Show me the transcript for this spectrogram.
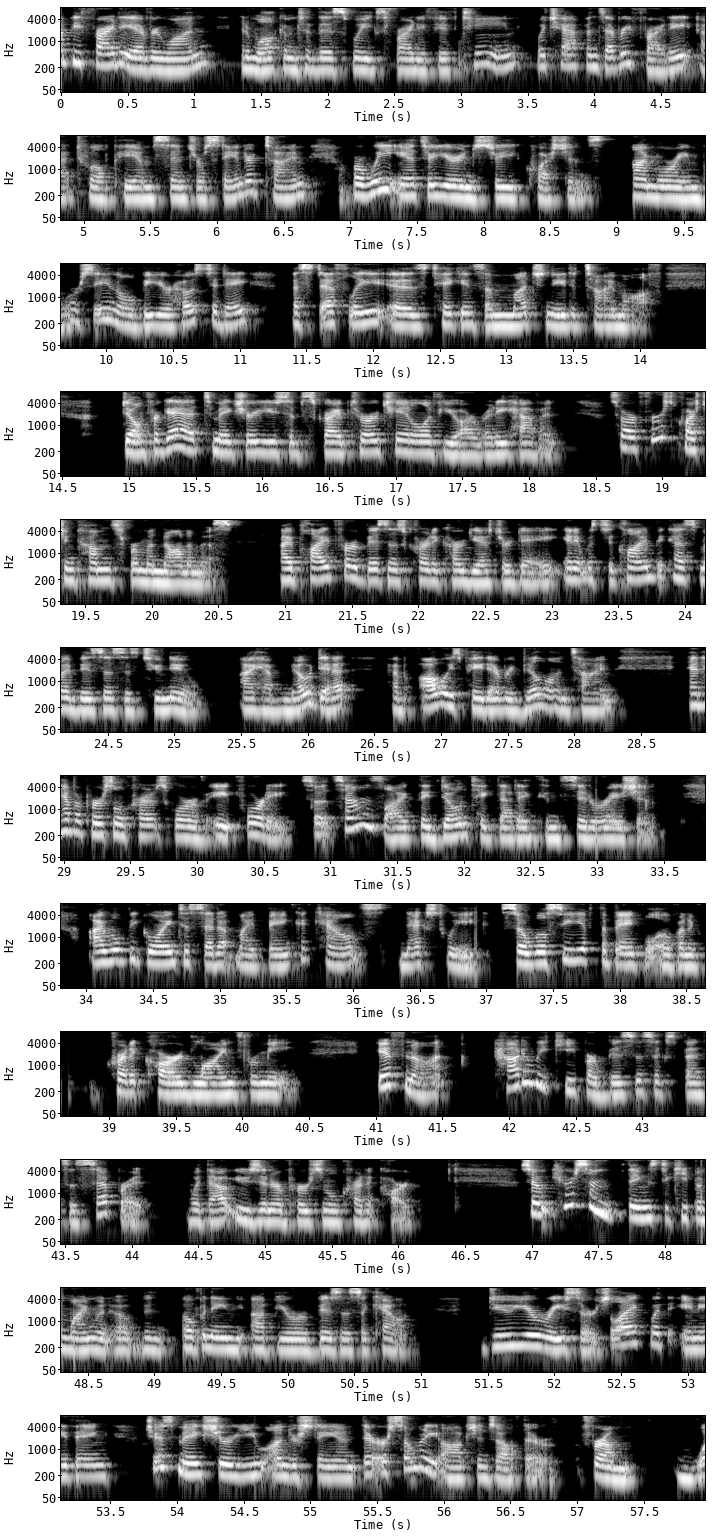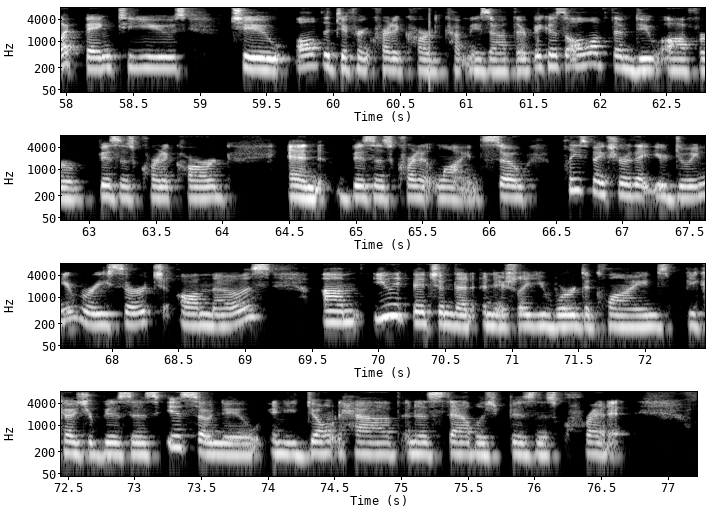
Happy Friday, everyone, and welcome to this week's Friday 15, which happens every Friday at 12 p.m. Central Standard Time, where we answer your industry questions. I'm Maureen Borsey, and I'll be your host today as Steph Lee is taking some much needed time off. Don't forget to make sure you subscribe to our channel if you already haven't. So, our first question comes from Anonymous. I applied for a business credit card yesterday, and it was declined because my business is too new. I have no debt, have always paid every bill on time and have a personal credit score of 840. So it sounds like they don't take that in consideration. I will be going to set up my bank accounts next week. So we'll see if the bank will open a credit card line for me. If not, how do we keep our business expenses separate without using our personal credit card? So here's some things to keep in mind when open, opening up your business account. Do your research. Like with anything, just make sure you understand there are so many options out there from what bank to use to all the different credit card companies out there because all of them do offer business credit card and business credit lines. So please make sure that you're doing your research on those. Um, you had mentioned that initially you were declined because your business is so new and you don't have an established business credit.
